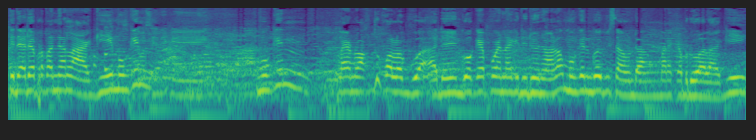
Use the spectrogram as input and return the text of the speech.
tidak ada pertanyaan lagi mungkin mungkin lain waktu kalau gua ada yang gue kepoin lagi di dunia analog mungkin gue bisa undang mereka berdua lagi.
